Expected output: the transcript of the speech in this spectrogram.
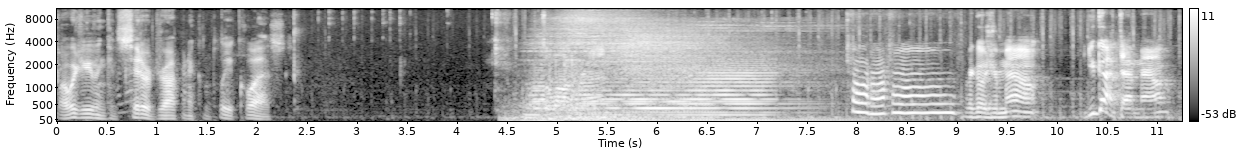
Why would you even consider dropping a complete quest? It's a long run. There goes your mount. You got that mount.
